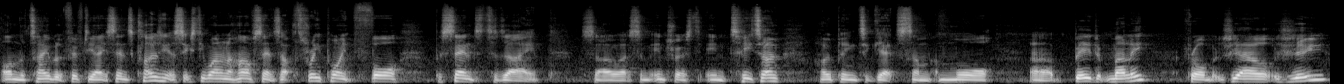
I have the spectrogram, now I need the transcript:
on the table at 58 cents, closing at 61.5 cents, up 3.4% today. So, uh, some interest in Tietto, hoping to get some more uh, bid money from Zhaojin,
